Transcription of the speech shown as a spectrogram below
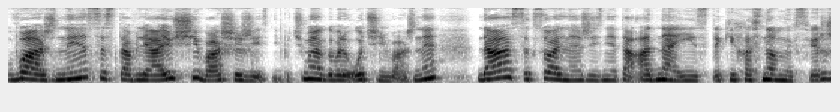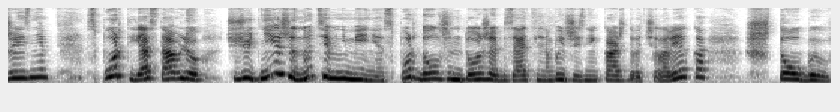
важные составляющие вашей жизни. Почему я говорю очень важные? Да, сексуальная жизнь это одна из таких основных сфер жизни. Спорт я ставлю чуть-чуть ниже, но тем не менее, спорт должен тоже обязательно быть в жизни каждого человека, чтобы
